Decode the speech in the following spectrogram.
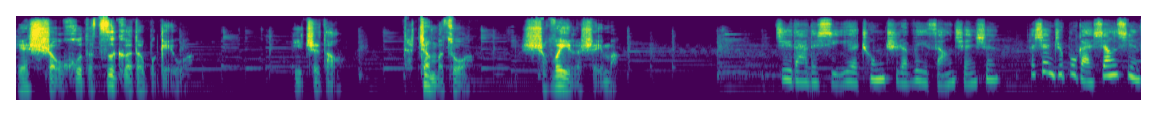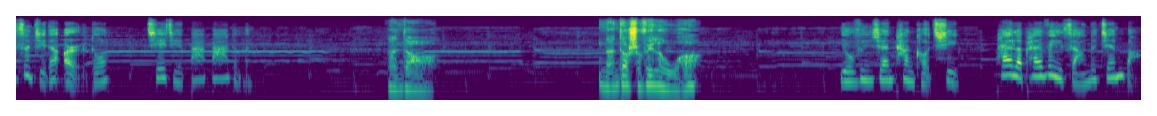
连守护的资格都不给我。你知道他这么做是为了谁吗？巨大的喜悦充斥着魏子昂全身，他甚至不敢相信自己的耳朵，结结巴巴的问：“难道？”难道是为了我？尤文轩叹口气，拍了拍魏子昂的肩膀。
